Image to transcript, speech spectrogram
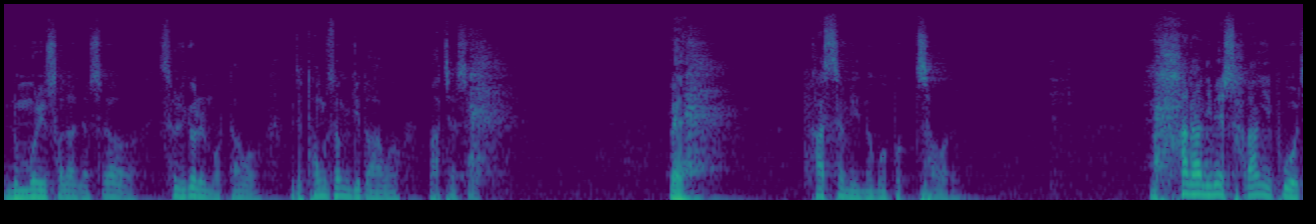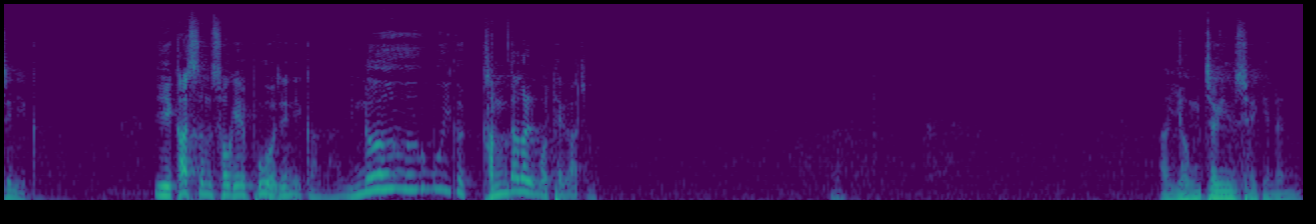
눈물이 쏟아져서 설교를 못하고, 이제 통성기도 하고 마쳤어요. 왜? 가슴이 너무 벅차오르. 하나님의 사랑이 부어지니까. 이 가슴 속에 부어지니까 너무 이거 감당을 못 해가지고. 영적인 세계는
